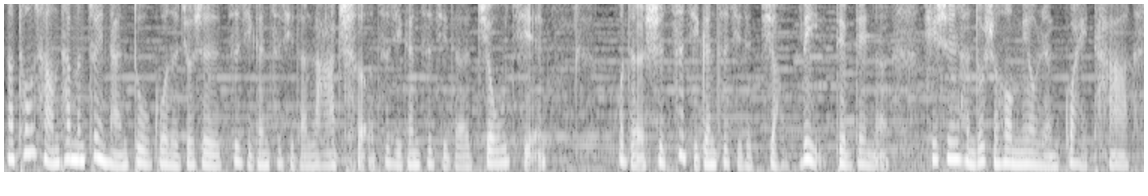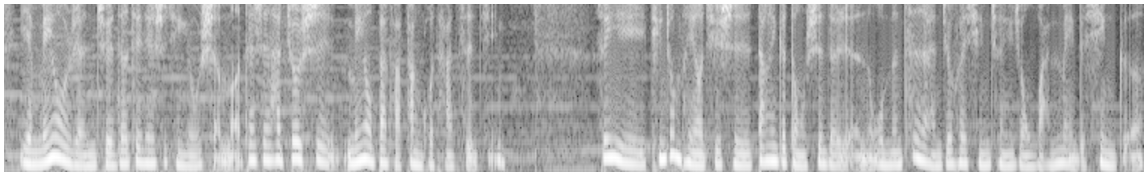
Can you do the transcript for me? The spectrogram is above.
那通常他们最难度过的就是自己跟自己的拉扯，自己跟自己的纠结。或者是自己跟自己的角力，对不对呢？其实很多时候没有人怪他，也没有人觉得这件事情有什么，但是他就是没有办法放过他自己。所以，听众朋友，其实当一个懂事的人，我们自然就会形成一种完美的性格，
